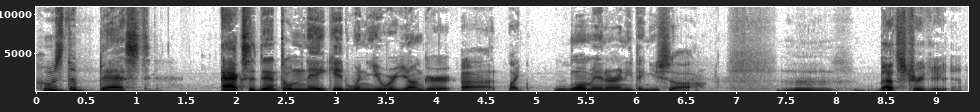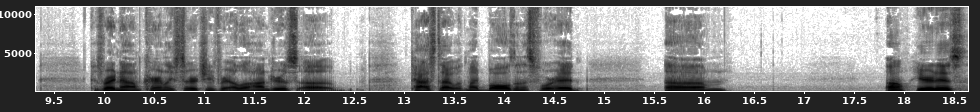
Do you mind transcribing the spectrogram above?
Who's the best accidental naked when you were younger, uh, like woman or anything you saw? that's tricky. Because right now I'm currently searching for Alejandro's uh, passed out with my balls on his forehead. Um, oh, here it is.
